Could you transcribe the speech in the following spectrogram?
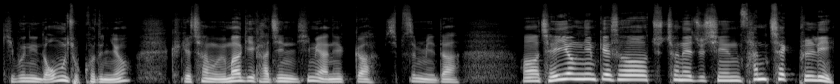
기분이 너무 좋거든요. 그게 참 음악이 가진 힘이 아닐까 싶습니다. 어, 제이 형님께서 추천해주신 산책 플리,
